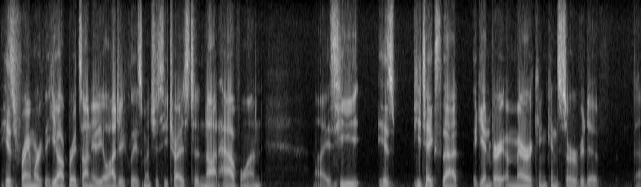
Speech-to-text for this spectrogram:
his framework that he operates on ideologically, as much as he tries to not have one. Uh, is he his he takes that again very American conservative uh,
